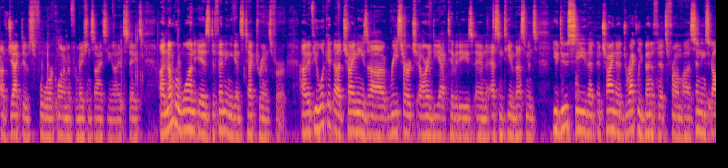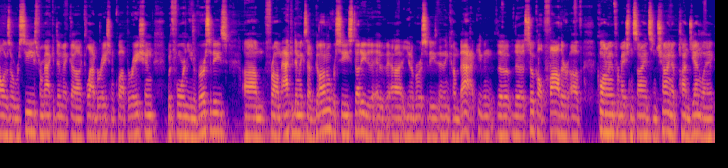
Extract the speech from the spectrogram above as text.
objectives for quantum information science in the United States. Uh, number one is defending against tech transfer. Um, if you look at uh, Chinese research, R&D activities, and S&T investments, you do see that China directly benefits from sending scholars overseas, from academic collaboration and cooperation with foreign universities um, from academics that have gone overseas, studied at uh, universities, and then come back. Even the, the so called father of quantum information science in China, Pan Jianwei,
